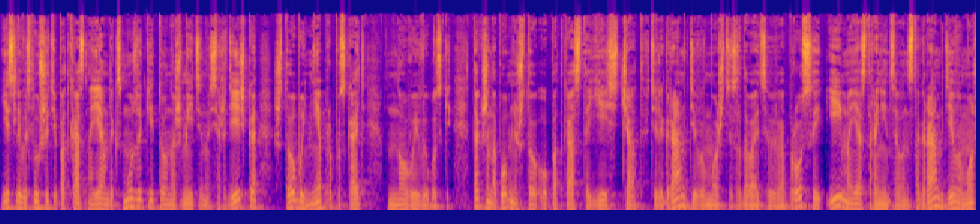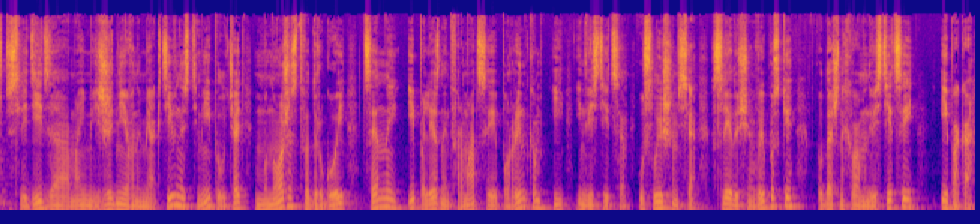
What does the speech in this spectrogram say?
Если вы слушаете подкаст на Яндекс Музыке, то нажмите на сердечко, чтобы не пропускать новые выпуски. Также напомню, что у подкаста есть чат в Telegram, где вы можете задавать свои вопросы, и моя страница в Instagram, где вы можете следить за моими ежедневными активностями и получать множество другой ценной и полезной информации по рынкам и инвестициям. Услышимся в следующем выпуске. Удачных вам инвестиций и пока.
